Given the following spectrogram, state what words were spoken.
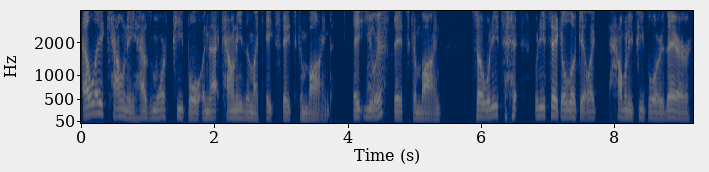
L.A. County has more people in that county than like eight states combined, eight Oh, U.S. yeah. states combined. So when you ta- when you take a look at like how many people are there,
